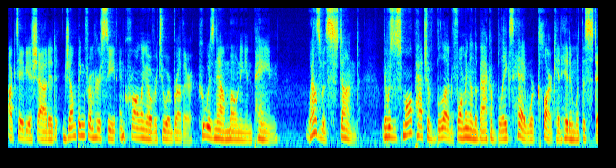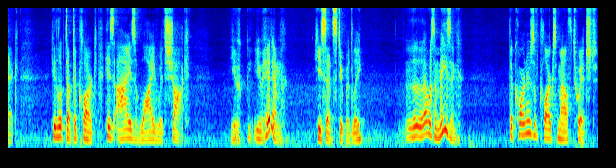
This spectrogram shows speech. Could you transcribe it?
Octavia shouted, jumping from her seat and crawling over to her brother, who was now moaning in pain. Wells was stunned. There was a small patch of blood forming on the back of Blake's head where Clarke had hit him with the stick. He looked up to Clarke, his eyes wide with shock. You you hit him, he said stupidly. Th- that was amazing. The corners of Clarke's mouth twitched,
